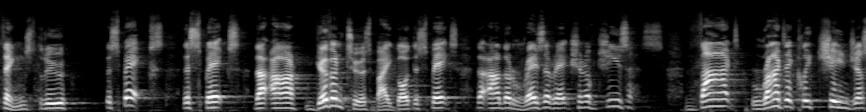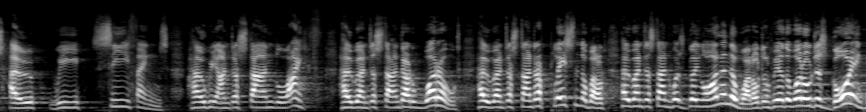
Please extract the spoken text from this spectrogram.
things through the specs. The specs that are given to us by God, the specs that are the resurrection of Jesus. That radically changes how we see things, how we understand life, how we understand our world, how we understand our place in the world, how we understand what's going on in the world and where the world is going,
